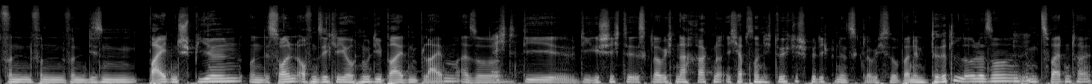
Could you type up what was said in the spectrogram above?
von, von, von diesen beiden Spielen und es sollen offensichtlich auch nur die beiden bleiben. Also Echt? die, die Geschichte ist, glaube ich, nach Ragnar. Ich habe es noch nicht durchgespielt, ich bin jetzt, glaube ich, so bei einem Drittel oder so Mhm. im zweiten Teil.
